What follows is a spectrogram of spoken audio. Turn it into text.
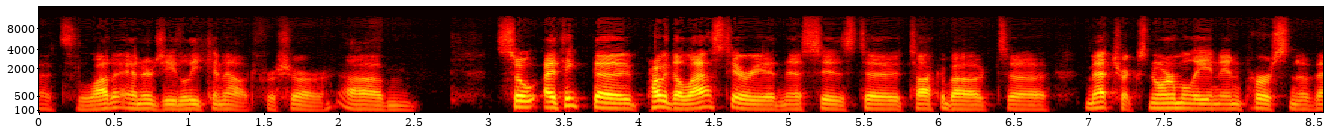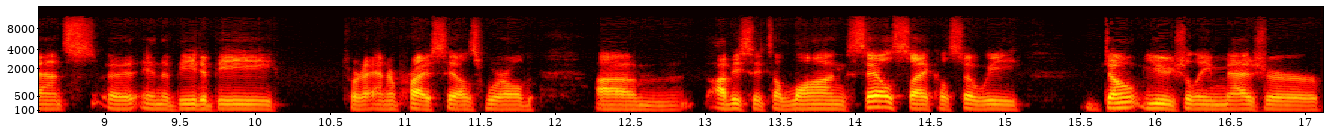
that's a lot of energy leaking out for sure. Um, so I think the probably the last area in this is to talk about uh, metrics. Normally in in-person events uh, in the B2B sort of enterprise sales world, um, obviously it's a long sales cycle, so we don't usually measure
